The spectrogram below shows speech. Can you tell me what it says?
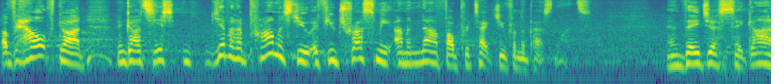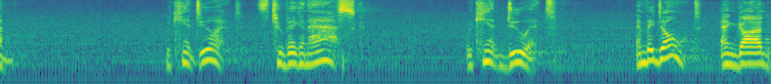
of health, God. And God says, yeah, but I promised you, if you trust me, I'm enough. I'll protect you from the pestilence. And they just say, God, we can't do it. It's too big an ask. We can't do it. And they don't. And God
